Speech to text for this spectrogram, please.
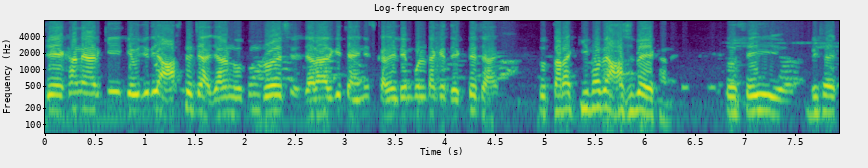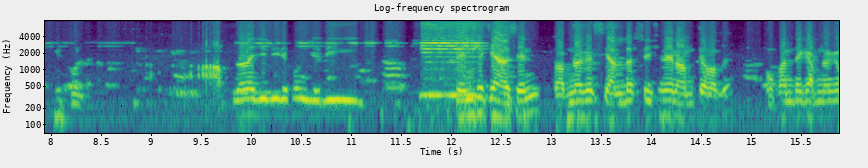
যে এখানে আর কি কেউ যদি আসতে চায় যারা নতুন রয়েছে যারা আর কি চাইনিজ কালী টেম্পলটাকে দেখতে চায় তো তারা কীভাবে আসবে এখানে? তো সেই বিষয়ে কি বলবেন? আপনারা যদি দেখুন যদি ট্রেন থেকে আসেন তো আপনাকে শিয়ালদা স্টেশনে নামতে হবে। ওখান থেকে আপনাকে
